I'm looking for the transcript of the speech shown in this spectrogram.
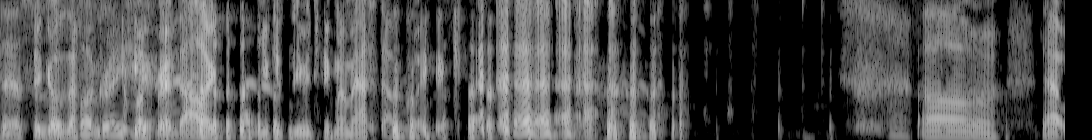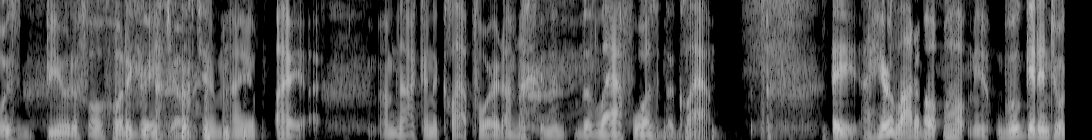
this It is goes a up buck right here. for a dollar, you can see me take my mask down quick. oh, that was beautiful. What a great joke, Tim. I, I, I'm not gonna clap for it. I'm just gonna. The laugh was the clap. hey, I hear a lot about. Well, you know, we'll get into a.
